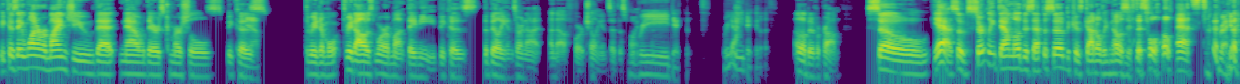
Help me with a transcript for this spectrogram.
because they want to remind you that now there's commercials because three to more three dollars more a month they need because the billions are not enough or trillions at this point. Ridiculous. Yeah. Ridiculous. A little bit of a problem. So yeah, so certainly download this episode because God only knows if this will last. right.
